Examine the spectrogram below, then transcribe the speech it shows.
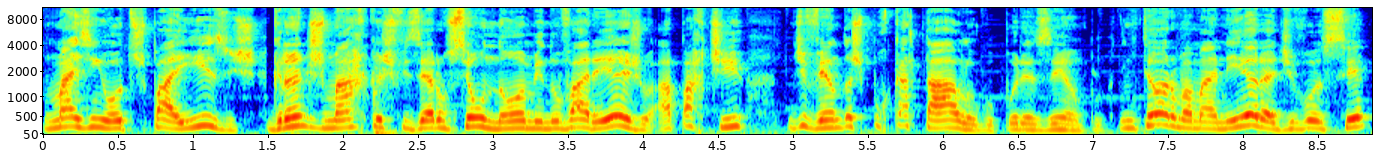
mas em outros países, grandes marcas fizeram seu nome no varejo a partir de vendas por catálogo, por exemplo. Então era uma maneira de você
